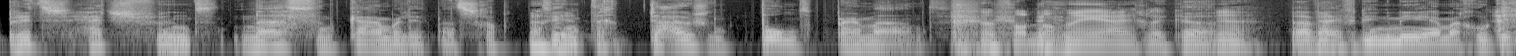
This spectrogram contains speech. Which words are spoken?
Brits hedge fund naast zijn Kamerlidmaatschap 20.000 pond per maand. Dat valt nog mee eigenlijk. Ja. ja. Nou, wij verdienen meer, maar goed.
